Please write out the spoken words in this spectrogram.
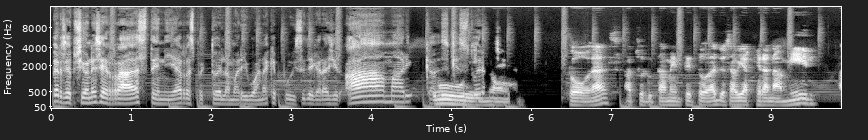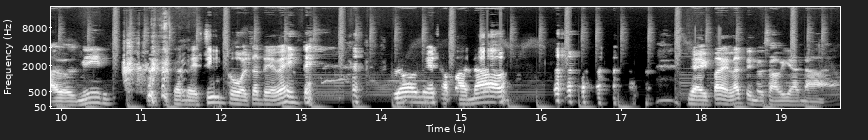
percepciones erradas tenías respecto de la marihuana que pudiste llegar a decir? Ah, marica, es que esto era... no. Todas, absolutamente todas. Yo sabía que eran a mil, a dos mil, bolsitas de cinco, bolsas de veinte, clones, apanados. De ahí para adelante no sabía nada.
